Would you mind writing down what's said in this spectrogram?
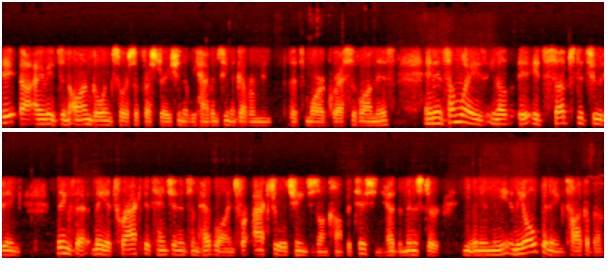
it, I mean it's an ongoing source of frustration that we haven't seen a government that's more aggressive on this, and in some ways, you know, it, it's substituting things that may attract attention in some headlines for actual changes on competition. You had the minister even in the in the opening talk about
